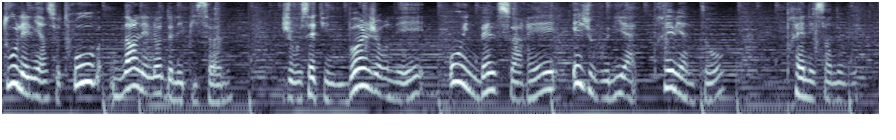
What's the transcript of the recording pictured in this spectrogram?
Tous les liens se trouvent dans les notes de l'épisode. Je vous souhaite une bonne journée ou une belle soirée et je vous dis à très bientôt. Prenez soin de vous.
